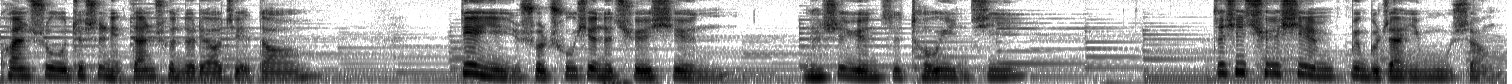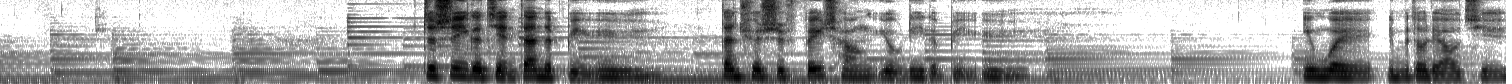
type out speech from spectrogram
宽恕就是你单纯的了解到，电影所出现的缺陷，乃是源自投影机。这些缺陷并不在荧幕上。这是一个简单的比喻，但却是非常有力的比喻，因为你们都了解，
